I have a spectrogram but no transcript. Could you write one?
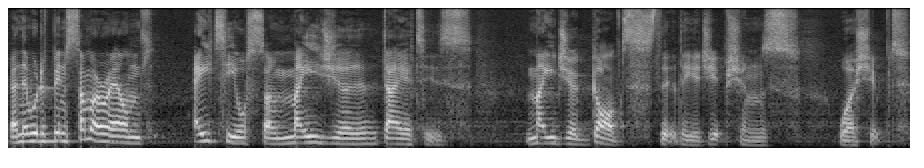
And there would have been somewhere around 80 or so major deities, major gods that the Egyptians worshipped.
